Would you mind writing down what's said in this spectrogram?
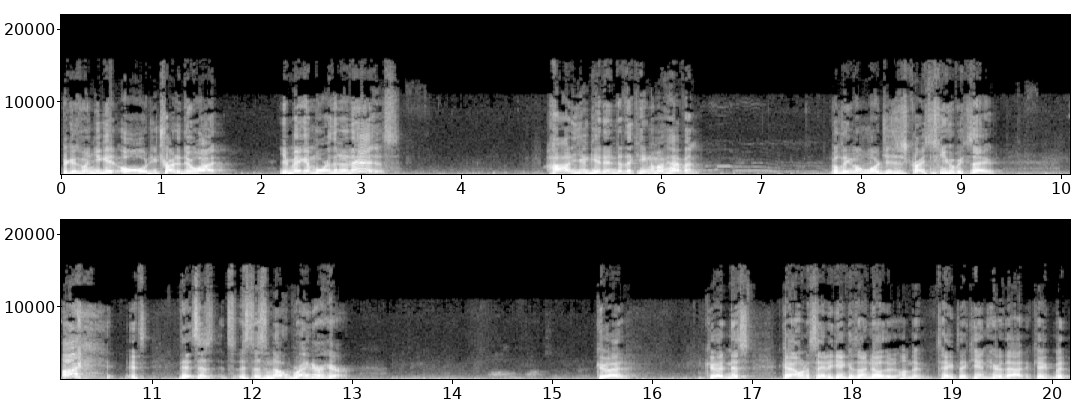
Because when you get old, you try to do what? You make it more than it is. How do you get into the kingdom of heaven? Believe on the Lord Jesus Christ and you'll be saved. It's, this, is, this is a no brainer here. Good. Good. And this, Okay, I want to say it again because I know that on the tape they can't hear that. Okay, but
